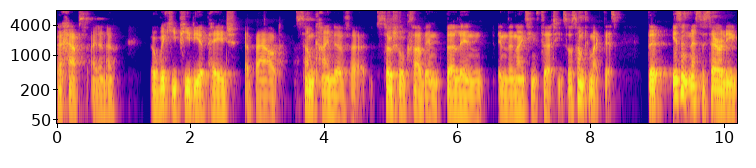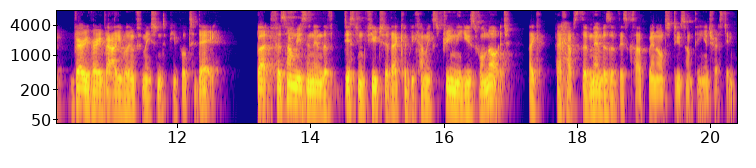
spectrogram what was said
perhaps, I don't know, a Wikipedia page about some kind of uh, social club in Berlin in the 1930s or something like this that isn't necessarily very, very valuable information to people today. But for some reason in the distant future, that could become extremely useful knowledge. Like perhaps the members of this club went on to do something interesting.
